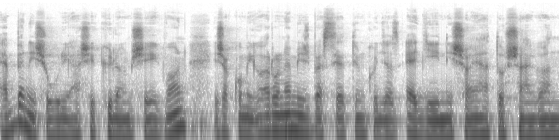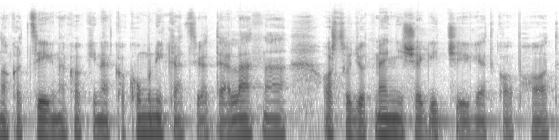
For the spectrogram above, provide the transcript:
ebben is óriási különbség van, és akkor még arról nem is beszéltünk, hogy az egyéni sajátossága annak a cégnek, akinek a kommunikációt ellátná, azt, hogy ott mennyi segítséget kaphat,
